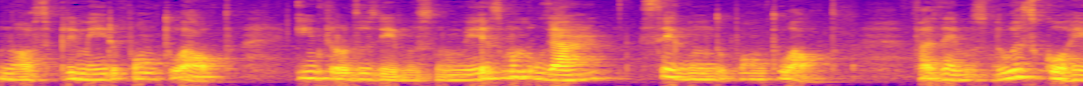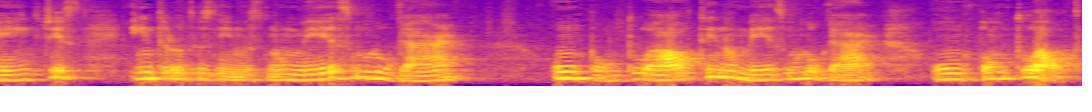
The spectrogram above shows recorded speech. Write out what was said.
nosso primeiro ponto alto. Introduzimos no mesmo lugar, segundo ponto alto. Fazemos duas correntes, introduzimos no mesmo lugar, um ponto alto e no mesmo lugar, um ponto alto.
